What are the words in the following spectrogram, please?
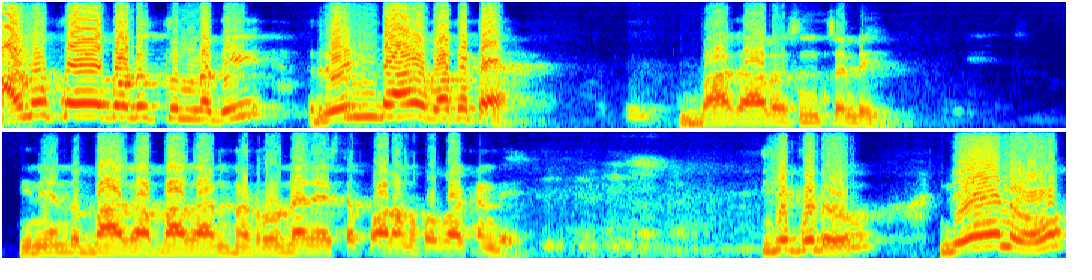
అనుకోబడుతున్నది రెండా ఒకటే. బాగా ఆలోచించండి. ఈయనేందు బాగా బాగా అంటున్నాడు. రెండు అనేస్తే పోవాలనుకోబాకండి ఇప్పుడు నేను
